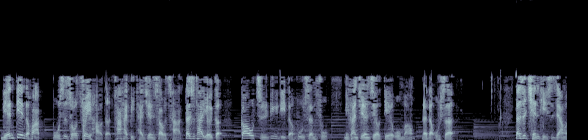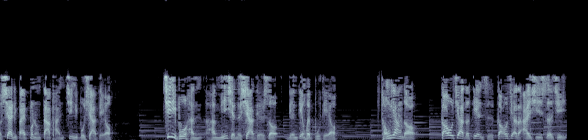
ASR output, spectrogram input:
联电的话不是说最好的，它还比台积电稍微差，但是它有一个高值利率的护身符。你看今天只有跌五毛，来到五十二。但是前提是这样哦，下礼拜不能大盘进一步下跌哦。进一步很很明显的下跌的时候，联电会补跌哦。同样的哦，高价的电子、高价的 IC 设计，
